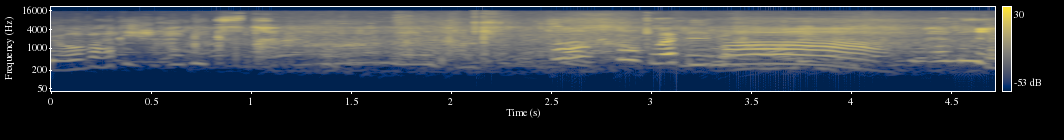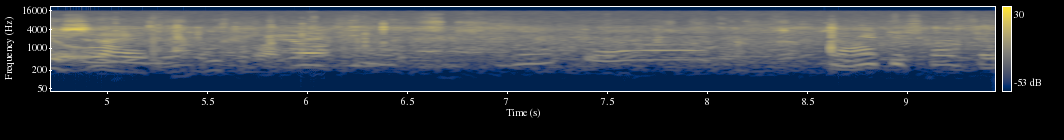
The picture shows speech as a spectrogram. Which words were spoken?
Ja, warte, ich schreie nichts dran. Oh, guck mal die Ma. Ich schreie. Niye kıskançlar?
